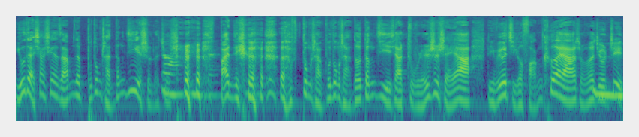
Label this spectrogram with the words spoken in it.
有点像现在咱们的不动产登记似的，就是 把你这个呃动产不动产都登记一下，主人是谁呀，里面有几个房客呀，什么就这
